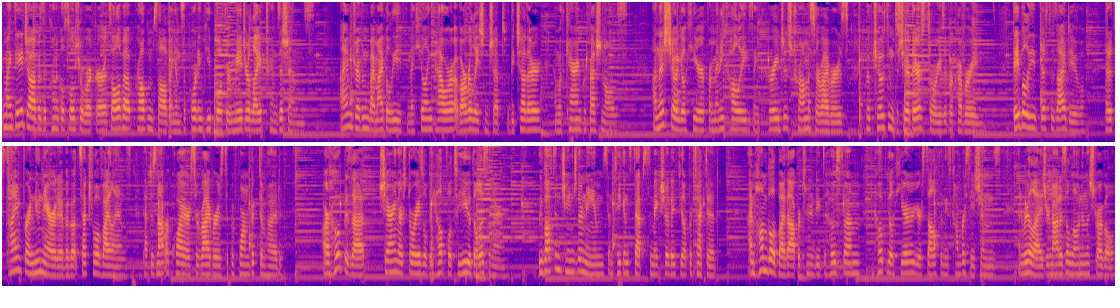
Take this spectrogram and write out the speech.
In my day job as a clinical social worker, it's all about problem solving and supporting people through major life transitions. I am driven by my belief in the healing power of our relationships with each other and with caring professionals. On this show, you'll hear from many colleagues and courageous trauma survivors who have chosen to share their stories of recovery. They believe, just as I do, that it's time for a new narrative about sexual violence that does not require survivors to perform victimhood. Our hope is that sharing their stories will be helpful to you, the listener. We've often changed their names and taken steps to make sure they feel protected. I'm humbled by the opportunity to host them and hope you'll hear yourself in these conversations and realize you're not as alone in the struggle.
